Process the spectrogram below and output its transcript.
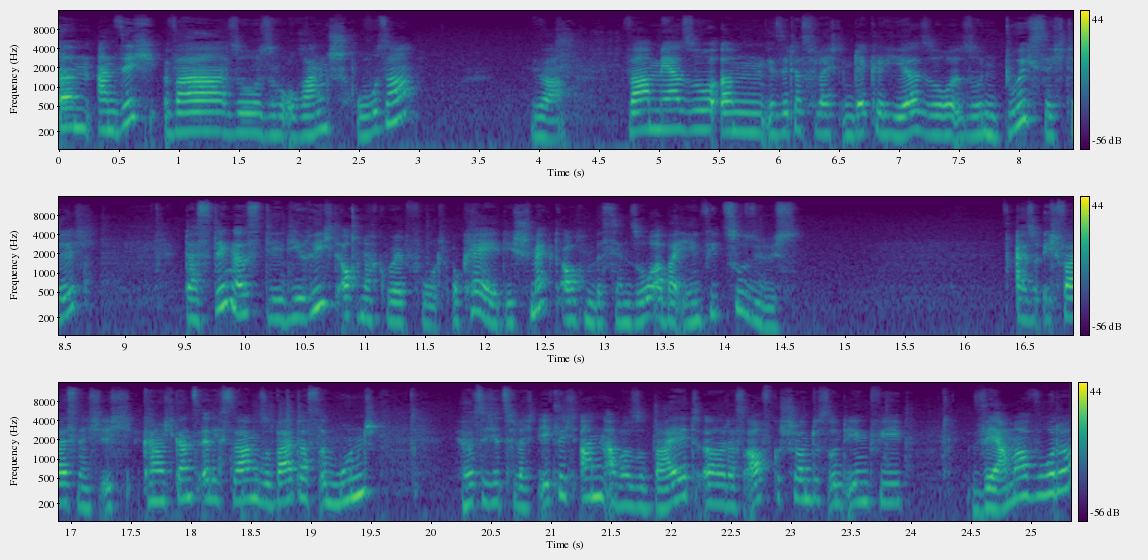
Ähm, an sich war so, so orange-rosa. Ja, war mehr so, ähm, ihr seht das vielleicht im Deckel hier, so, so durchsichtig. Das Ding ist, die, die riecht auch nach Grapefruit. Okay, die schmeckt auch ein bisschen so, aber irgendwie zu süß. Also ich weiß nicht, ich kann euch ganz ehrlich sagen, sobald das im Mund, hört sich jetzt vielleicht eklig an, aber sobald äh, das aufgeschäumt ist und irgendwie wärmer wurde,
